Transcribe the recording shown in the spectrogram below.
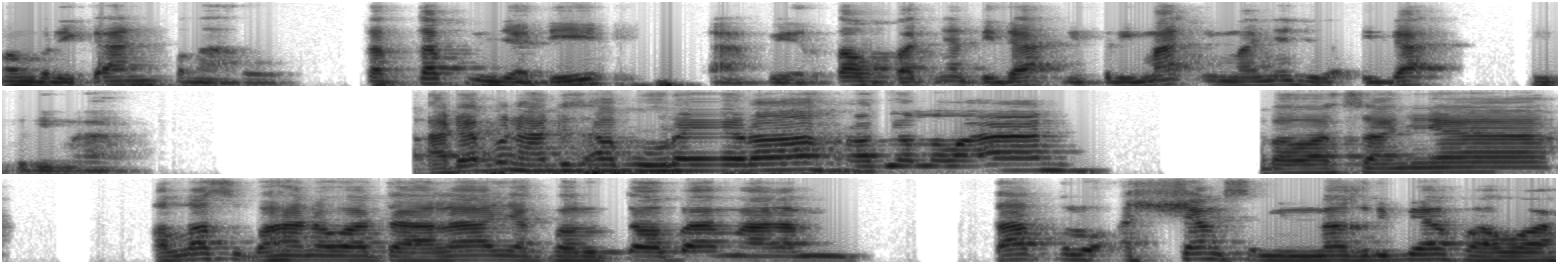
memberikan pengaruh. Tetap menjadi kafir. Taubatnya tidak diterima, imannya juga tidak diterima. Adapun hadis Abu Hurairah radhiyallahu an bahwasanya Allah Subhanahu wa taala yang baru taubat malam tatlu asyams min maghribia bahwa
